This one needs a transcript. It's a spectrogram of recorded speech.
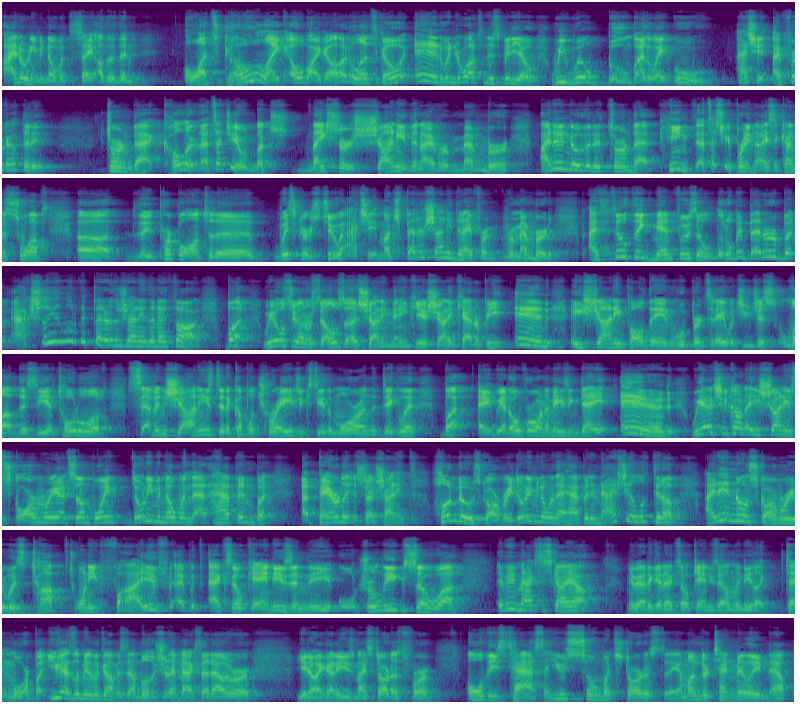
I don't even know what to say other than let's go. Like, oh my god, let's go. And when you're watching this video, we will boom, by the way. Ooh, actually, I forgot that it turned that color. That's actually a much nicer shiny than I remember. I didn't know that it turned that pink. That's actually pretty nice. It kind of swapped uh, the purple onto the whiskers too. Actually, a much better shiny than I remembered. I still think Mienfoo's a little bit better, but actually a little bit better the shiny than I thought. But we also got ourselves a shiny Mankey, a shiny Caterpie, and a shiny Paldean Wooper today, which you just love to see. A total of seven shinies. Did a couple trades. You can see the Mora and the Diglett. But hey, we had overall an amazing day, and we actually caught a shiny Skarmory at some point. Don't even know when that happened, but apparently, sorry, shiny. Hundo Skarmory. Don't even know when that happened. And I actually looked it up. I didn't know Skarmory was top 25 with XL candies in the Ultra League. So uh, maybe max this guy out. Maybe I had to get XL candies. I only need like 10 more. But you guys let me know in the comments down below. Should I max that out or, you know, I got to use my Stardust for all these tasks. I use so much Stardust today. I'm under 10 million now.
